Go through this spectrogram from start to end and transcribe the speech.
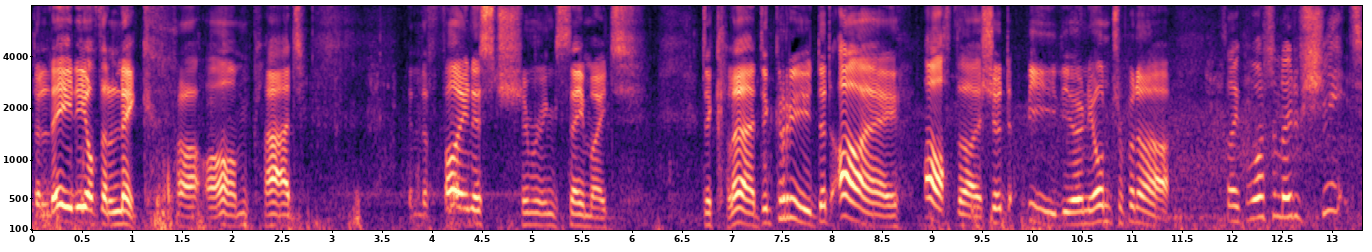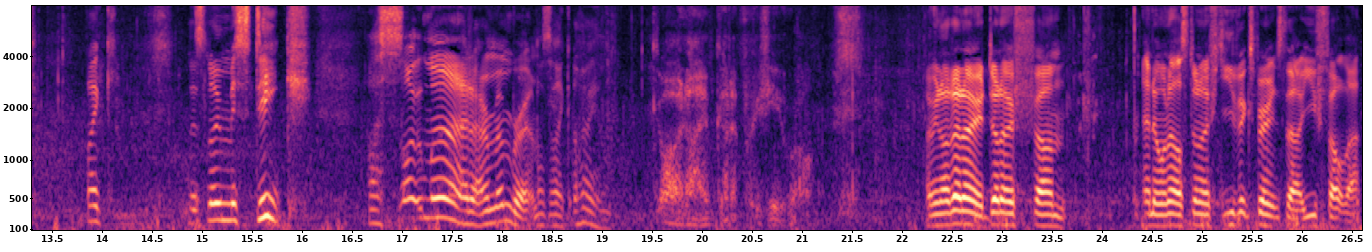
the lady of the lake, her arm clad the finest shimmering samite, declared, decreed that I, Arthur, should be the only entrepreneur. It's like, what a load of shit. Like, there's no mystique. I was so mad. I remember it, and I was like, oh God, I am gonna prove you wrong. I mean, I don't know. Don't know if um, anyone else. Don't know if you've experienced that. You felt that.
